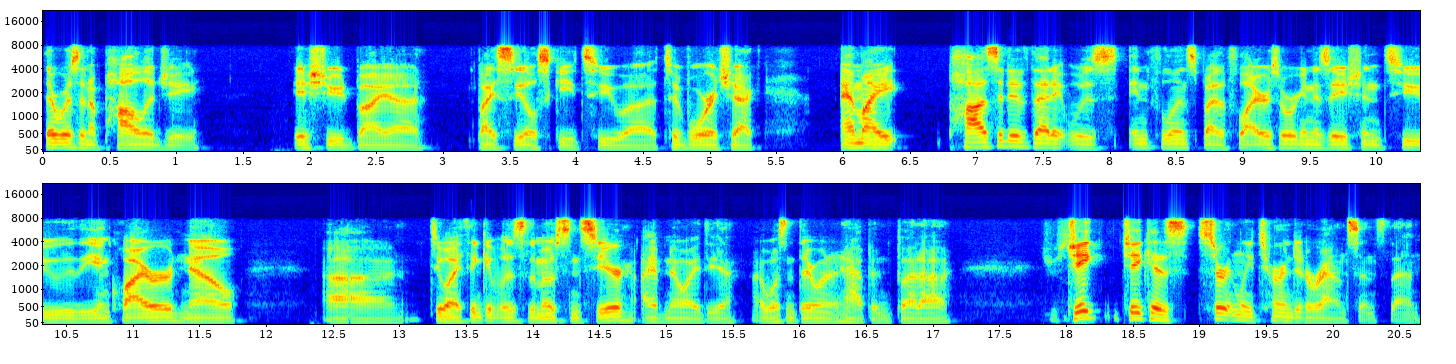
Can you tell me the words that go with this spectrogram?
there was an apology issued by uh by Sielski to uh, to Voracek. Am I positive that it was influenced by the Flyers organization to the Inquirer? No. Uh, do I think it was the most sincere? I have no idea. I wasn't there when it happened, but uh, Jake Jake has certainly turned it around since then.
